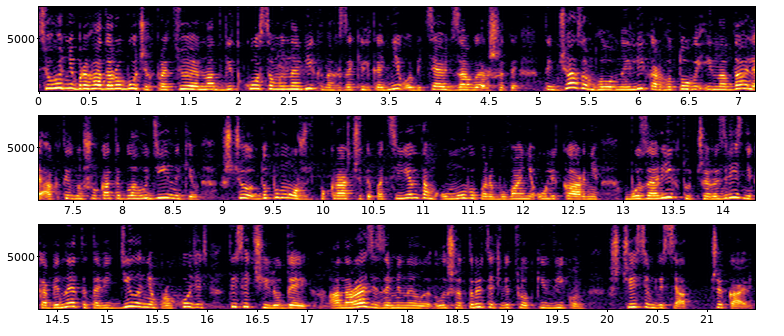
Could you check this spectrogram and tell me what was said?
Сьогодні бригада робочих працює над відкосами на вікнах. За кілька днів обіцяють завершити. Тим часом головний лікар готовий і надалі активно шукати благодійників, що допоможуть покращити пацієнтам умови перебування у лікарні. Бо за рік тут через різні кабінети та відділення проходять тисячі людей. А наразі замінили лише 30% вікон. Ще 70 чекають.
